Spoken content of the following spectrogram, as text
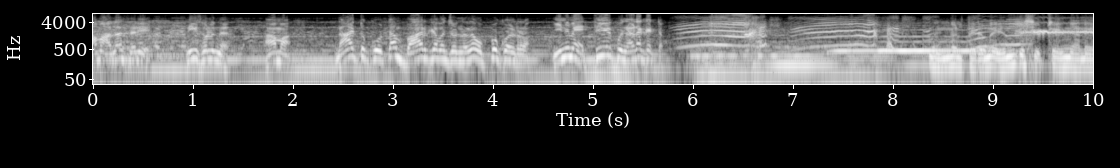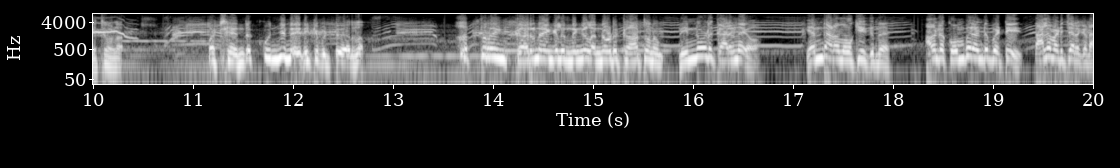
ஆமா அதான் ശരി. നീ சொல்லுங்க ஆமா நாட்டு கூட்டம் பார்கவன் சொன்னதை ஒப்புக்கொள்றோம் இனிமே தீர்ப்பு നിങ്ങൾ തരുന്ന എന്ത് ശിക്ഷയും ഞാൻ ഏറ്റോളാം. പക്ഷെ എന്റെ കുഞ്ഞിനെ എനിക്ക് വിട്ടു തരണം അത്രയും കരുണയെങ്കിലും നിങ്ങൾ എന്നോട് കാട്ടണം. നിന്നോട് കരുണയോ? എന്താണ് നോക്കിയിരിക്കുന്നത് അവന്റെ കൊമ്പ് രണ്ടും പെട്ടി തല പഠിച്ചിറക്കട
